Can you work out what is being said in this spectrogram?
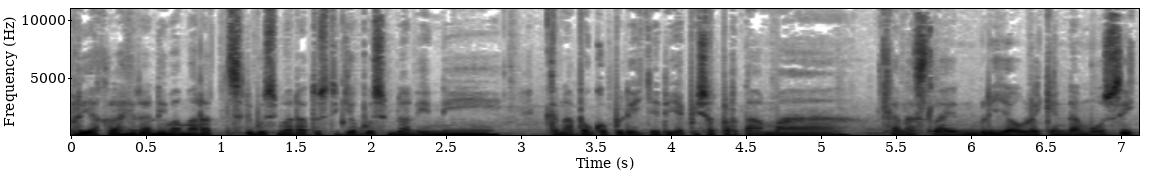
Pria kelahiran 5 Maret 1939 ini Kenapa gue pilih jadi episode pertama? Karena selain beliau legenda musik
